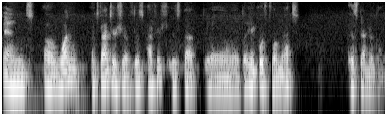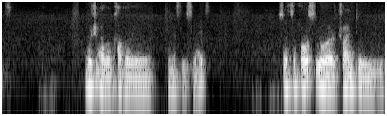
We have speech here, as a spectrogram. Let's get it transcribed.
And uh, one advantage of this package is that uh, the input format is standardized, which I will cover in a few slides. So suppose you're trying to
